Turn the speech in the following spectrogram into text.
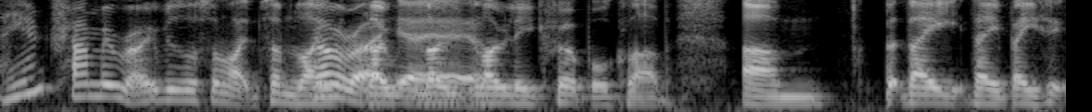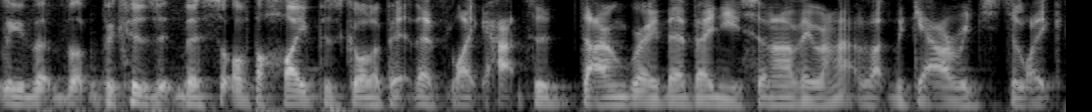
they owned Tranmere Rovers or something like some low, Oh, right. low, Yeah, low, yeah, low league football club. Um, but they they basically the, the, because the sort of the hype has gone a bit, they've like had to downgrade their venue, so now they run out of like the garage to like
